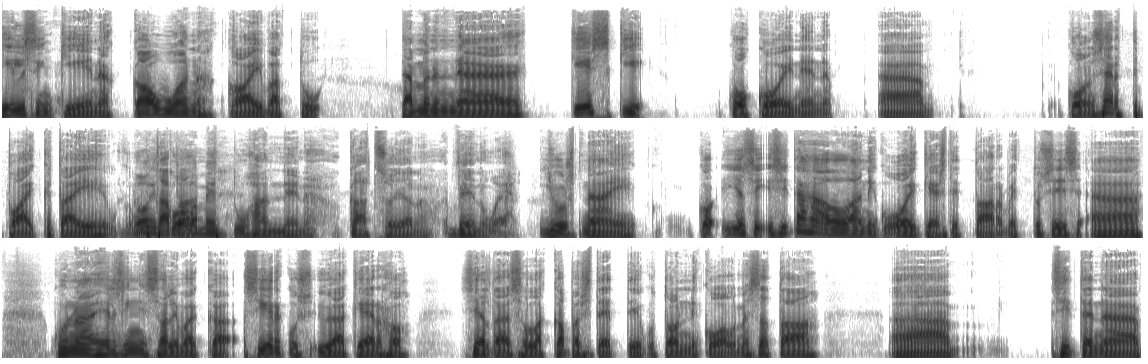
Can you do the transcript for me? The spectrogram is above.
Helsinkiin kauan kaivattu tämmöinen keskikokoinen ää, konserttipaikka. Tai Noin tapa... kolmen tuhannen katsojan venue. Just näin. Ja sitähän ollaan niinku oikeasti tarvittu. Siis ää, kun Helsingissä oli vaikka sirkusyökerho, sieltä taisi olla kapasiteetti joku tonni 300. Ää, sitten ää,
